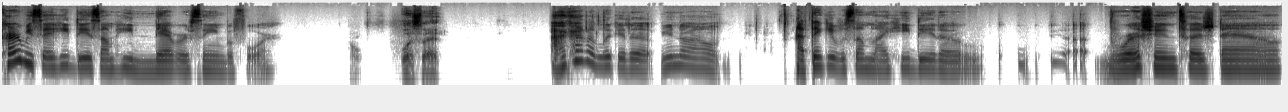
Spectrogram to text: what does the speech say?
Kirby said he did something he never seen before. What's that? I gotta look it up. You know, I think it was something like he did a, a rushing touchdown.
